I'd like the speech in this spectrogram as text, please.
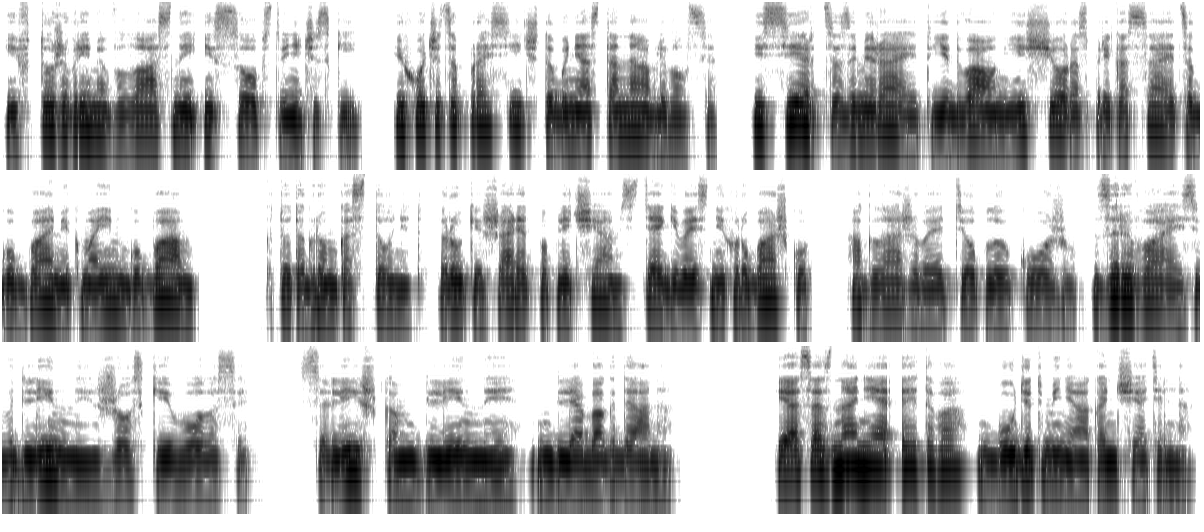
и в то же время властный и собственнический. И хочется просить, чтобы не останавливался, и сердце замирает, едва он еще раз прикасается губами к моим губам. Кто-то громко стонет, руки шарят по плечам, стягивая с них рубашку, оглаживая теплую кожу, зарываясь в длинные жесткие волосы, слишком длинные для Богдана. И осознание этого будет меня окончательно.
